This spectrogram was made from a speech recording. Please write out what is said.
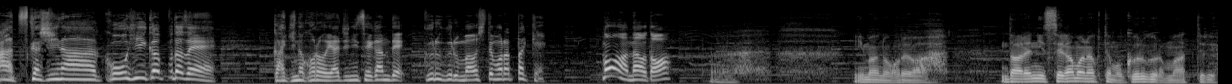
懐かしいなコーヒーカップだぜ。ガキの頃親父にせがんでぐるぐる回してもらったっけ。なあ直人今の俺は誰にせがまなくてもぐるぐる回ってるよ。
